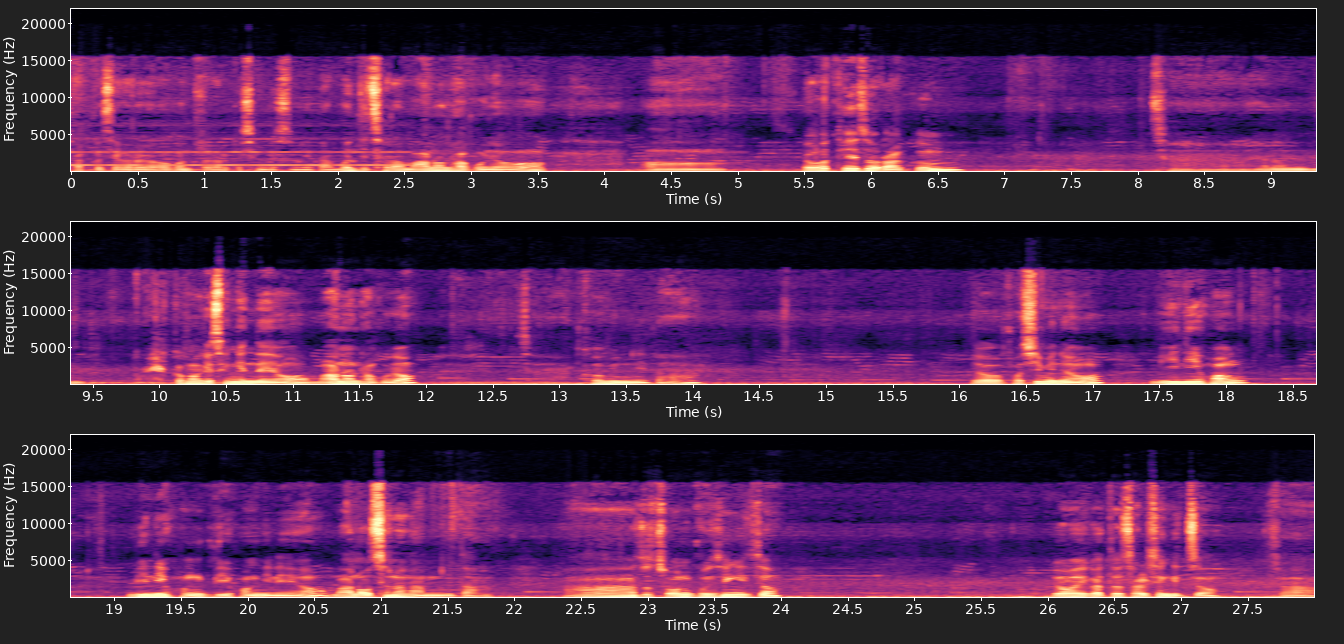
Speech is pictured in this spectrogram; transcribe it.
자크색으로 요건 또 이렇게 생겼습니다. 먼지 철화 만원 하고요. 어, 요거 대조라금. 자 이런 깔끔하게 생겼네요. 만원 하고요. 자 검입니다. 여 보시면요. 미니황 미니 황비황이네요. 15,000원 합니다. 아주 좋은 군생이죠? 요 아이가 더 잘생겼죠? 자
